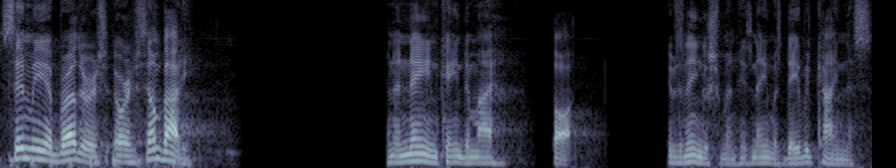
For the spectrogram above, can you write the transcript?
send me a brother or, or somebody. And a name came to my thought. He was an Englishman. His name was David Kindness.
